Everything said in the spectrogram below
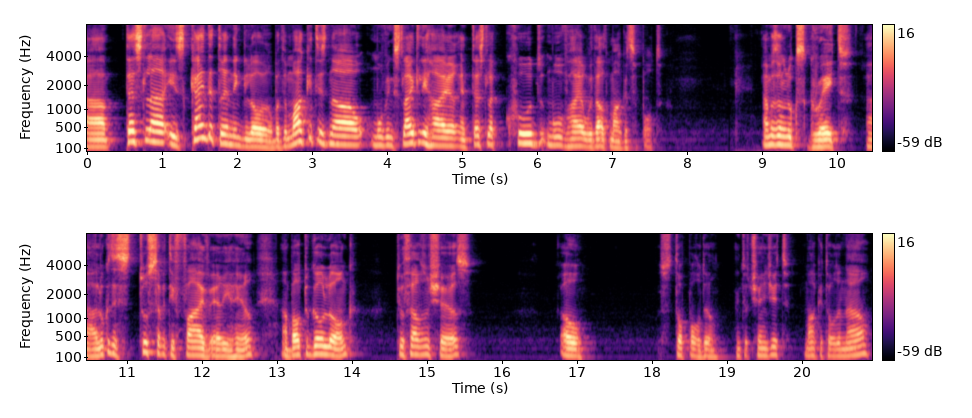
uh, Tesla is kind of trending lower but the market is now moving slightly higher and Tesla could move higher without market support Amazon looks great. Uh, look at this 275 area here. I'm about to go long, 2000 shares. Oh, stop order. Need to change it. Market order now.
